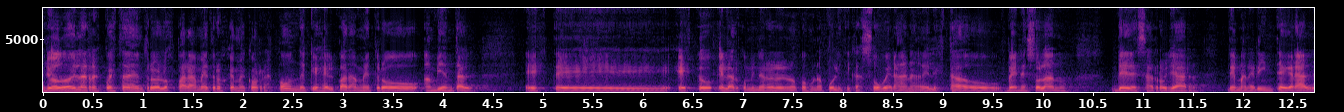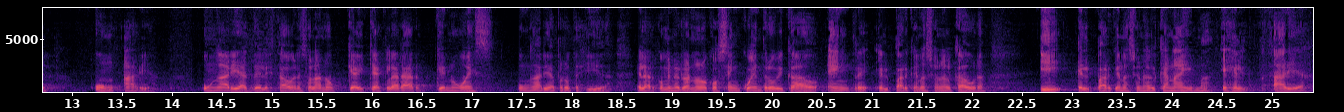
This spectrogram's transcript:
yo doy la respuesta dentro de los parámetros que me corresponde, que es el parámetro ambiental. Este, esto, el arco minero del Orinoco es una política soberana del Estado venezolano de desarrollar de manera integral un área, un área del Estado venezolano que hay que aclarar que no es un área protegida. El arco minero del se encuentra ubicado entre el Parque Nacional Caura y el Parque Nacional Canaima. Es el área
